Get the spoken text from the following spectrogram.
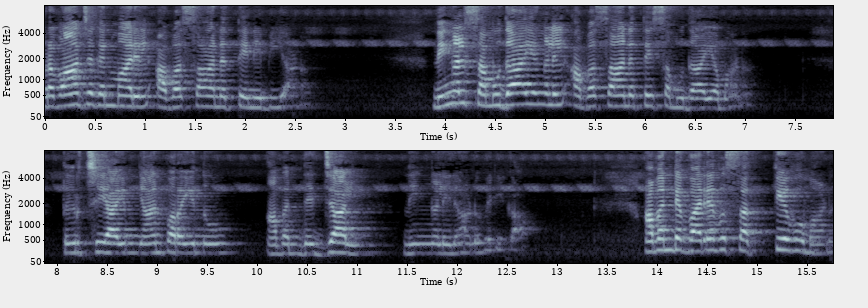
പ്രവാചകന്മാരിൽ അവസാനത്തെ നബിയാണ്. നിങ്ങൾ സമുദായങ്ങളിൽ അവസാനത്തെ സമുദായമാണ്. തീർച്ചയായും ഞാൻ പറയുന്നു അവൻ ദജ്ജാൽ നിങ്ങളിലാണ് വരിക. അവന്റെ വരവ് സത്യവുമാണ്.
